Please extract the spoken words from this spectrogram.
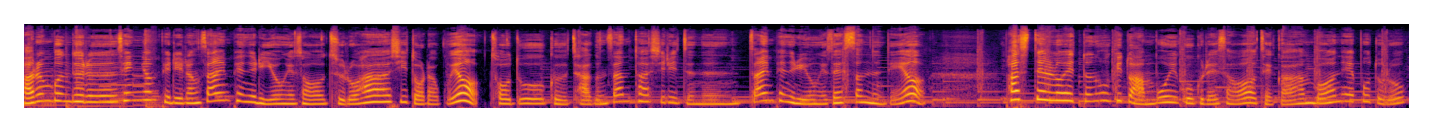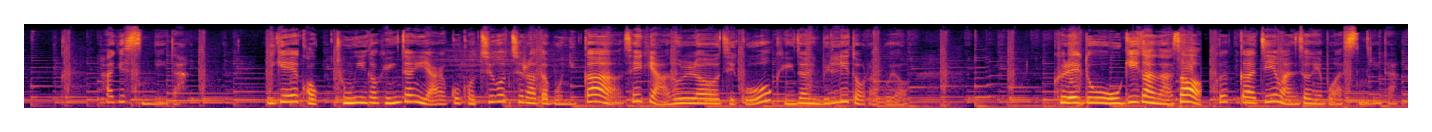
다른 분들은 색연필이랑 사인펜을 이용해서 주로 하시더라고요. 저도 그 작은 산타 시리즈는 사인펜을 이용해서 했었는데요. 파스텔로 했던 후기도 안 보이고 그래서 제가 한번 해보도록 하겠습니다. 이게 거- 종이가 굉장히 얇고 거칠거칠하다 보니까 색이 안 올려지고 굉장히 밀리더라고요. 그래도 오기가 나서 끝까지 완성해 보았습니다.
